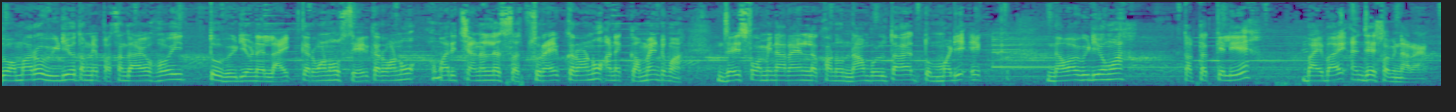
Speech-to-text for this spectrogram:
જો અમારો વીડિયો તમને પસંદ આવ્યો હોય તો વિડીયોને લાઇક કરવાનું, શેર કરવાનું, અમારી ચેનલને સબસ્ક્રાઈબ કરવાનું અને કમેન્ટમાં જય સ્વામિનારાયણ લખવાનું ના ભૂલતા. તો મળીએ એક નવા વિડીયોમાં. તબ તક કે લીએ બાય બાય અને જય સ્વામિનારાયણ.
